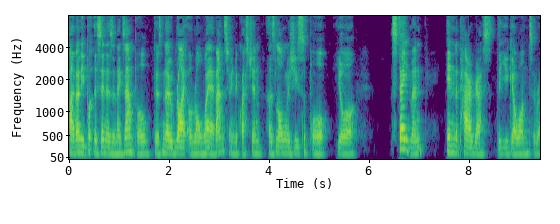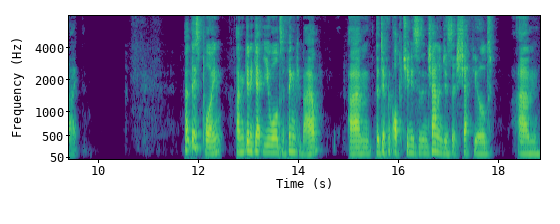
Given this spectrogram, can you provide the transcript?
I've only put this in as an example. There's no right or wrong way of answering the question as long as you support your statement in the paragraphs that you go on to write. At this point, I'm going to get you all to think about um, the different opportunities and challenges that Sheffield um,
